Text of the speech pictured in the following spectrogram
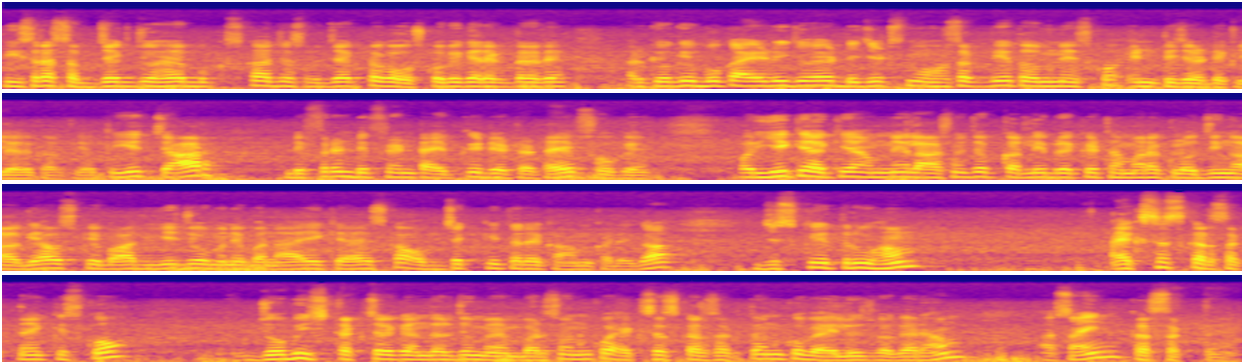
तीसरा सब्जेक्ट जो है बुक्स का, जो सब्जेक्ट होगा उसको भी कैरेक्टर है और क्योंकि बुक आईडी जो है डिजिट्स में हो सकती है तो हमने इसको इंटीजर डिक्लेयर कर दिया। तो ये चार डिफरेंट डिफरेंट टाइप के डेटा टाइप्स हो गए। और ये क्या किया हमने? लास्ट में जब करली ब्रैकेट हमारा क्लोजिंग आ गया, उसके बाद ये जो मैंने बनाया क्या है? इसका ऑब्जेक्ट की तरह काम करेगा, जिसके थ्रू हम एक्सेस कर सकते हैं किसको? जो भी स्ट्रक्चर के अंदर जो मेंबर्स हैं, उनको एक्सेस कर सकते हैं, उनको वैल्यूज़ वगैरह हम असाइन कर सकते हैं।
